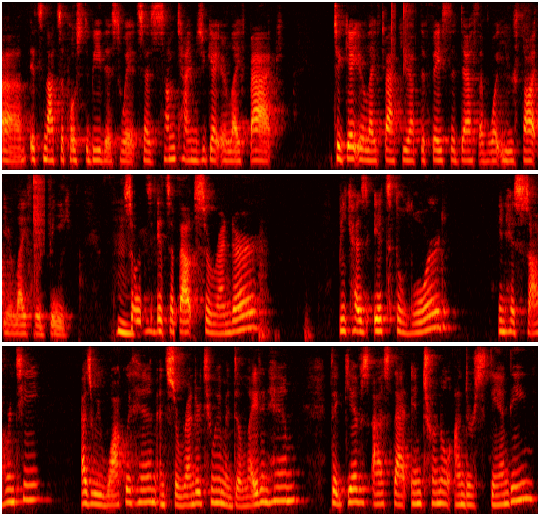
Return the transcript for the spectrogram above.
uh, it's not supposed to be this way. It says sometimes you get your life back. To get your life back, you have to face the death of what you thought your life would be. Hmm. So it's, it's about surrender because it's the Lord in his sovereignty as we walk with him and surrender to him and delight in him that gives us that internal understanding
